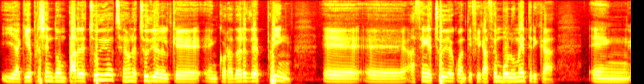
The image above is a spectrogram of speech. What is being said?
Y aquí os presento un par de estudios. Este es un estudio en el que en corredores de sprint eh, hacen estudios de cuantificación volumétrica en,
